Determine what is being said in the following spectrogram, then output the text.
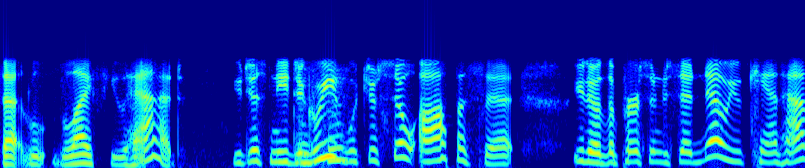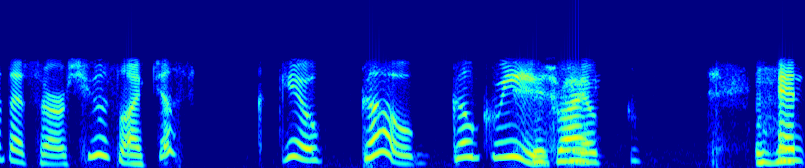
that life you had." You just need to mm-hmm. grieve, which is so opposite. You know, the person who said, No, you can't have that sorrow. She was like, Just, you know, go, go grieve. She's right. You know? mm-hmm. And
